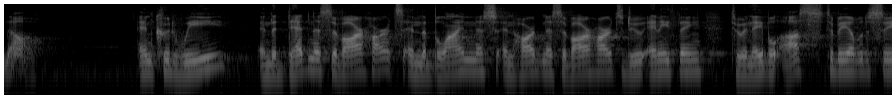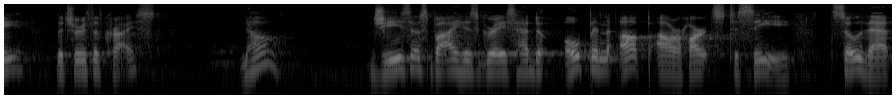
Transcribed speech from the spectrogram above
No. And could we and the deadness of our hearts and the blindness and hardness of our hearts do anything to enable us to be able to see the truth of Christ? No. Jesus, by his grace, had to open up our hearts to see so that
